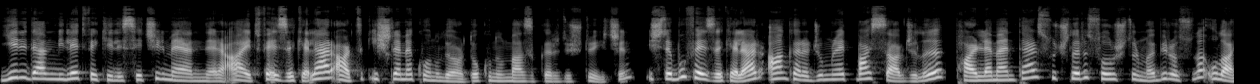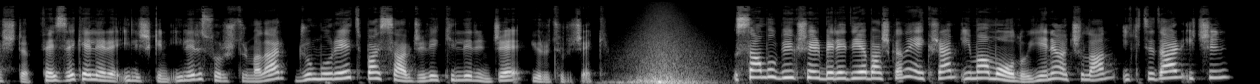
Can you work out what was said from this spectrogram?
Yeniden milletvekili seçilmeyenlere ait fezlekeler artık işleme konuluyor dokunulmazlıkları düştüğü için. İşte bu fezlekeler Ankara Cumhuriyet Başsavcılığı Parlamenter Suçları Soruşturma Bürosu'na ulaştı. Fezlekelere ilişkin ileri soruşturmalar Cumhuriyet Başsavcı vekillerince yürütülecek. İstanbul Büyükşehir Belediye Başkanı Ekrem İmamoğlu yeni açılan İktidar için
